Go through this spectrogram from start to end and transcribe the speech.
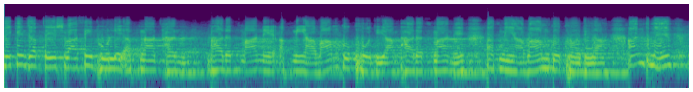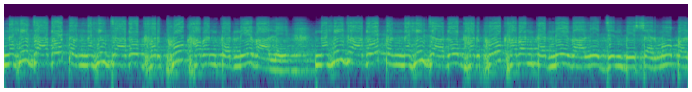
लेकिन जब देशवासी भूले अपना धर्म भारत माँ ने अपनी आवाम को खो दिया, भारत माँ ने अपनी आवाम को खो दिया। अंत में, नहीं जागे तो नहीं जागे घर फूक हवन करने वाले। नहीं जागे तो नहीं जागे घर फूक हवन करने वाले, जिन बेशर्मों पर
